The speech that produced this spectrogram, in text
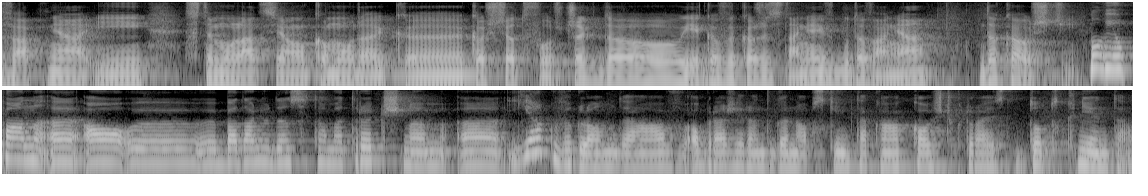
wapnia i stymulacją komórek e, kościotwórczych do jego wykorzystania i wbudowania do kości. Mówił Pan e, o e, badaniu densytometrycznym. E, Jak wygląda w obrazie rentgenowskim taka kość, która jest dotknięta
